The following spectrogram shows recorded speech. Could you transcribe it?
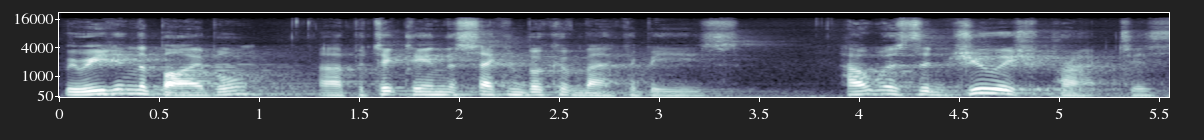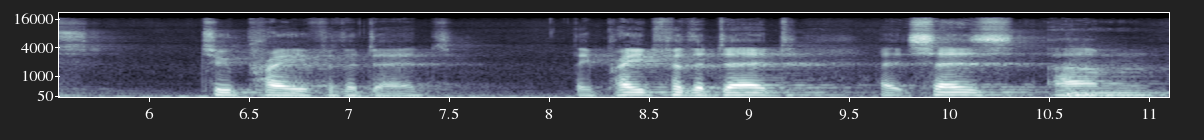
We read in the Bible, uh, particularly in the second book of Maccabees, how it was the Jewish practice to pray for the dead. They prayed for the dead, it says, um,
